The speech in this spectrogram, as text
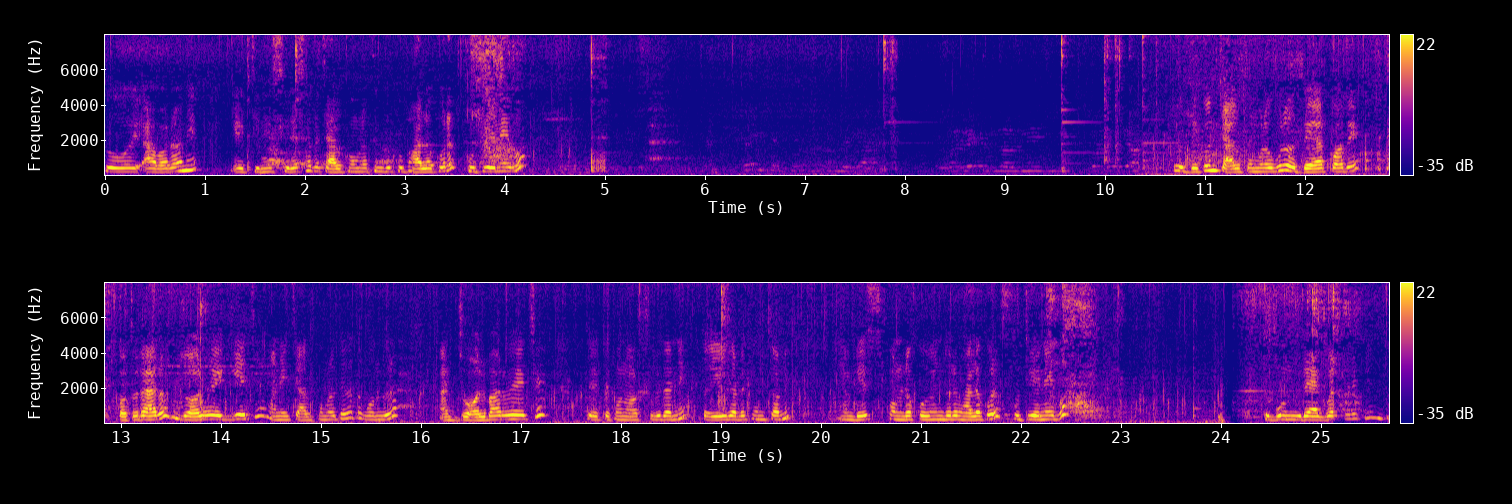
তো আবারও আমি এই চিনির শিরার সাথে চাল কুমড়ো কিন্তু খুব ভালো করে ফুটিয়ে নেব। তো দেখুন চাল কুমড়োগুলো দেওয়ার পরে কতটা আরও জল হয়ে গিয়েছে মানে চাল কুমড়ো থেকে তো বন্ধুরা আর জল বার হয়েছে, তো এতে কোনো অসুবিধা নেই। তো এইভাবে কিন্তু আমি বেশ পনেরো কুড়ি মিনিট ধরে ভালো করে ফুটিয়ে নেব। তো বন্ধুরা, একবার করে কিন্তু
